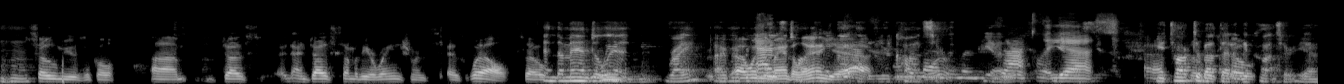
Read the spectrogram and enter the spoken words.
Mhm. so musical. Um, does and does some of the arrangements as well. So And the mandolin, right? I Oh, and the mandolin, yeah. in your concert. mandolin, Yeah. Exactly. Yes. Yes. You talked about that in the concert, yeah,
